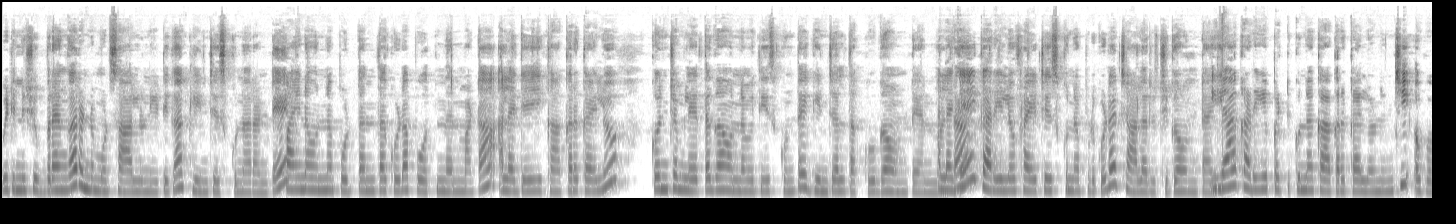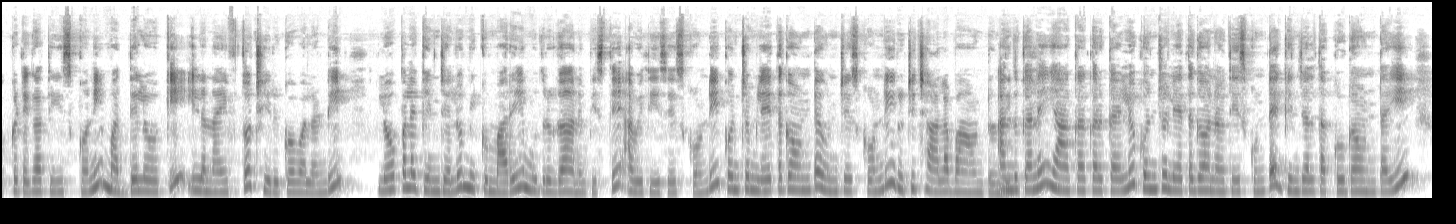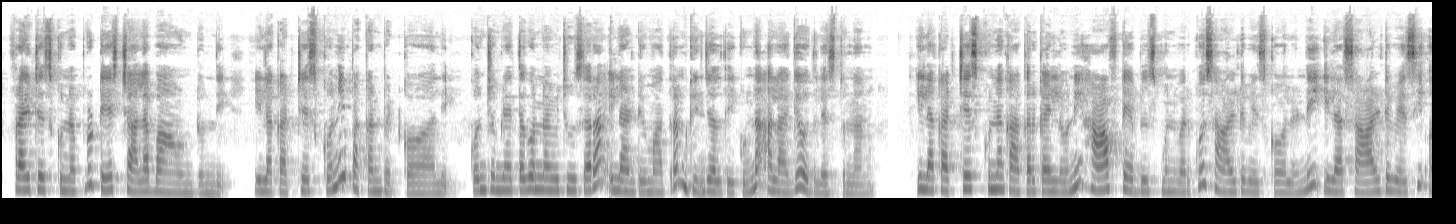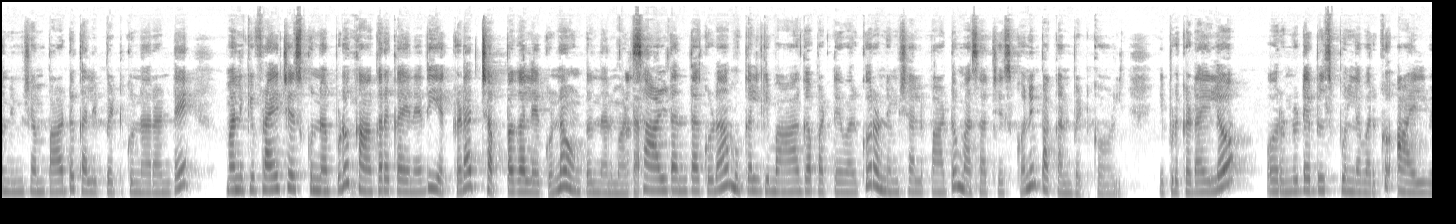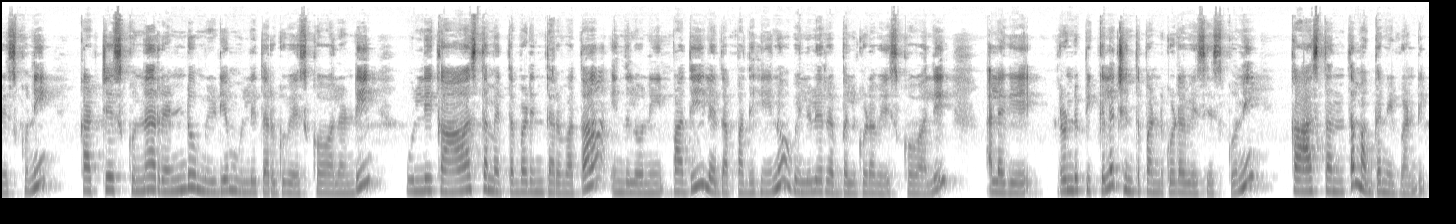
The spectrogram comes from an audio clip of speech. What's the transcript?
వీటిని శుభ్రంగా రెండు మూడు సార్లు నీట్గా క్లీన్ చేసుకున్నారంటే పైన ఉన్న పొట్టంతా కూడా పోతుందనమాట అలాగే ఈ కాకరకాయలు కొంచెం లేతగా ఉన్నవి తీసుకుంటే గింజలు తక్కువగా ఉంటాయి అన్నమాట. అలాగే కర్రీలో ఫ్రై చేసుకున్నప్పుడు కూడా చాలా రుచిగా ఉంటాయి. ఇలా కడిగి పెట్టుకున్న కాకరకాయల నుంచి ఒక్కొక్కటిగా తీసుకొని మధ్యలోకి ఇలా నైఫ్తో చీరుకోవాలండి. లోపల గింజలు మీకు మరీ ముదురుగా అనిపిస్తే అవి తీసేసుకోండి. కొంచెం లేతగా ఉంటే ఉంచేసుకోండి. రుచి చాలా బాగుంటుంది. అందుకనే ఆ కాకరకాయలు కొంచెం లేతగా ఉన్నవి తీసుకుంటే గింజలు తక్కువగా ఉంటాయి. ఫ్రై చేసుకున్నప్పుడు టేస్ట్ చాలా బాగుంటుంది. ఇలా కట్ చేసుకొని పక్కన పెట్టుకోవాలి. కొంచెం లేతగా ఉన్నవి చూసారా? ఇలాంటివి మాత్రం గింజలు తీయకుండా అలాగే వదిలేస్తున్నాను. ఇలా కట్ చేసుకున్న కాకరకాయల్లోని హాఫ్ టేబుల్ స్పూన్ వరకు సాల్ట్ వేసుకోవాలండి. ఇలా సాల్ట్ వేసి ఒక నిమిషం పాటు కలిపి పెట్టుకున్నారంటే మనకి ఫ్రై చేసుకున్నప్పుడు కాకరకాయ అనేది ఎక్కడ చప్పగా లేకుండా ఉంటుందన్నమాట. సాల్ట్ అంతా కూడా ముక్కలకి బాగా పట్టే వరకు రెండు నిమిషాల పాటు మసాజ్ చేసుకొని పక్కన పెట్టుకోవాలి. ఇప్పుడు కడాయిలో ఓ రెండు టేబుల్ స్పూన్ల వరకు ఆయిల్ వేసుకొని కట్ చేసుకున్న రెండు మీడియం ఉల్లి తరుగు వేసుకోవాలండి. ఉల్లి కాస్త మెత్తబడిన తర్వాత ఇందులోని పది లేదా పదిహేను వెల్లుల్లి రెబ్బలు కూడా వేసుకోవాలి. అలాగే రెండు పిక్కల చింతపండు కూడా వేసేసుకొని కాస్తంత మగ్గనివ్వండి.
